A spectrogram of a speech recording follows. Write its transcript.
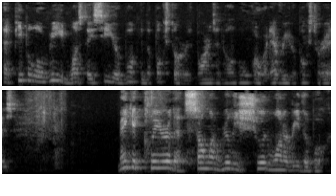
that people will read once they see your book in the bookstores, Barnes & Noble, or whatever your bookstore is. Make it clear that someone really should want to read the book.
